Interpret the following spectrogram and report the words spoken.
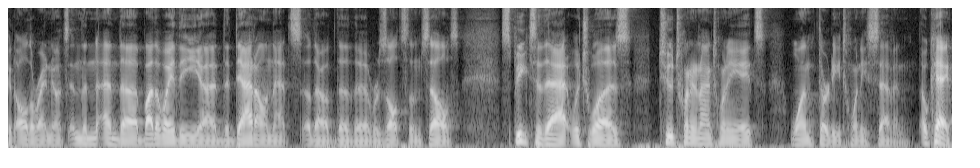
hit all the right notes. And the and the by the way, the uh, the data on that, the, the the results themselves speak to that, which was two twenty nine twenty eights, one thirty twenty seven. Okay.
